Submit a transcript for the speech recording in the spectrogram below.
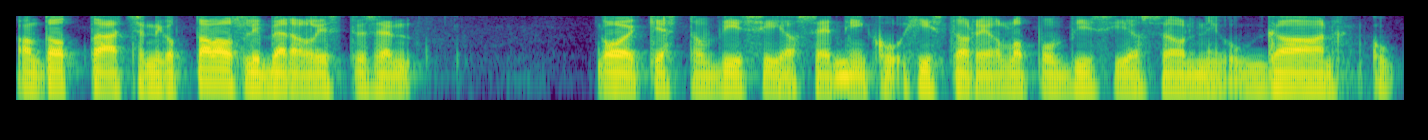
on totta, että se niin kuin talousliberalistisen oikeiston visio, se niin kuin historian lopun visio, se on niin kuin gone. Ku-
